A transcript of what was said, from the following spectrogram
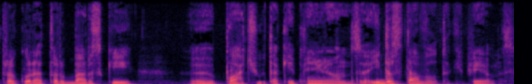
prokurator Barski y, płacił takie pieniądze i dostawał takie pieniądze?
